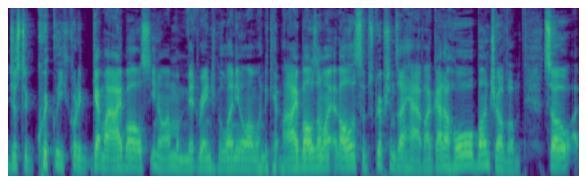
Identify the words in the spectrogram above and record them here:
just to quickly sort of get my eyeballs. You know, I'm a mid range millennial. I want to get my eyeballs on my, all the subscriptions I have. I've got a whole bunch of them. So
